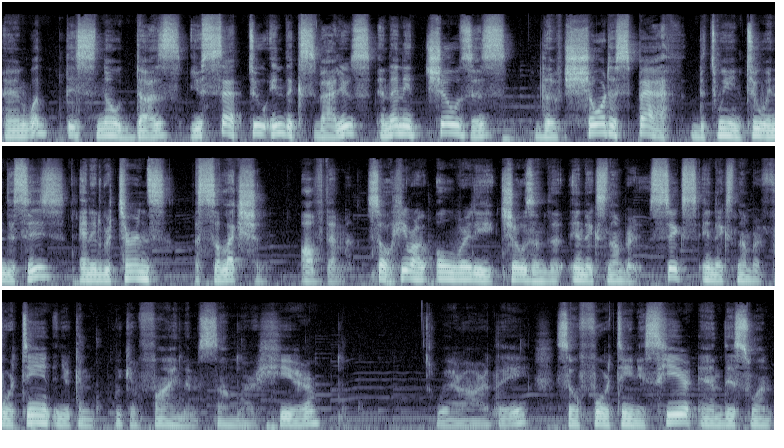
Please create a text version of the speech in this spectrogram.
And what this node does, you set two index values and then it chooses the shortest path between two indices and it returns a selection of them. So here I've already chosen the index number 6, index number 14, and you can we can find them somewhere here. Where are they? So 14 is here, and this one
